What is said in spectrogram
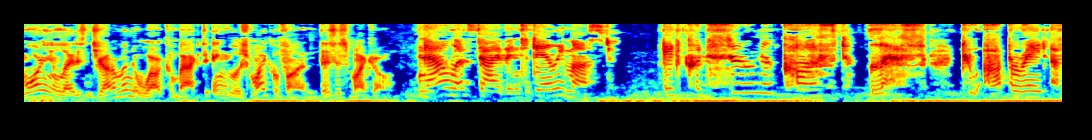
morning, ladies and gentlemen. Welcome back to English Microphone. This is Michael. Now let's dive into Daily Must. It could soon cost less to operate a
